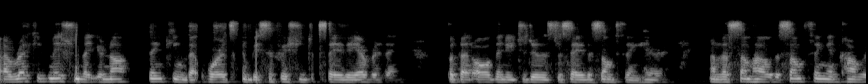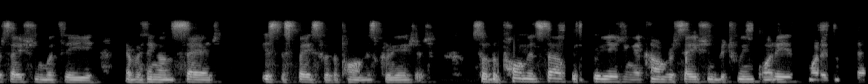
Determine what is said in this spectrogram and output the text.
a recognition that you're not thinking that words can be sufficient to say the everything, but that all they need to do is to say the something here, and that somehow the something in conversation with the everything unsaid is the space where the poem is created. So the poem itself is creating a conversation between what is and what isn't said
